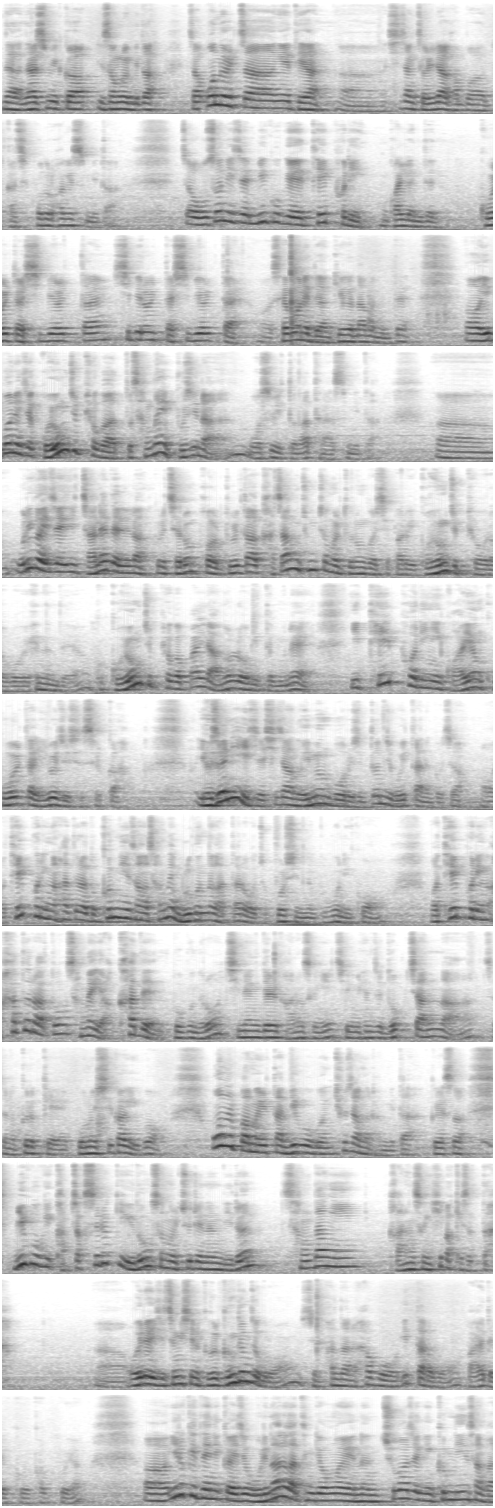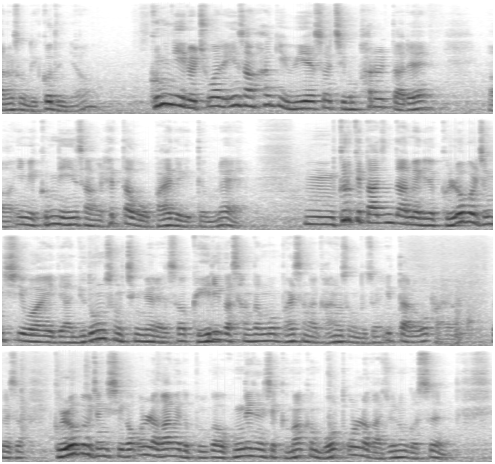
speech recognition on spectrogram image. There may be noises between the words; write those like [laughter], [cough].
네 안녕하십니까. 이성로입니다. 자 오늘 장에 대한 어, 시장 전략 한번 같이 보도록 하겠습니다. 자 우선 이제 미국의 테이퍼링 관련된 9월달 12월달 11월달 12월달 어, 세 번에 대한 기회가 남았는데 어, 이번에 이제 고용지표가 또 상당히 부진한 모습이 또 나타났습니다 어, 우리가 이제 이 자네 델라 그리고 제롬 펄둘 다 가장 중점을 두는 것이 바로 이 고용지표라고 했는데요. 그 고용지표가 빨리 안 올라오기 때문에 이 테이퍼링이 과연 9월달 이루어질 수 있을까? 여전히 이제 시장은 의문보를 지금 던지고 있다는 거죠. 어, 테이퍼링을 하더라도 금리 인상은 상당히 물 건너갔다고 볼 수 있는 부분이고 어, 테이퍼링 하더라도 상당히 약화된 부분으로 진행될 가능성이 지금 현재 높지 않나 저는 그렇게 보는 시각이고 오늘 밤에 일단 미국은 휴장을 합니다. 그래서 미국이 갑작스럽게 유동성을 줄이는 일은 상당히 가능성이 희박해졌다. 어, 오히려 이제 증시는 그걸 긍정적으로 지금 판단을 하고 있다고 봐야 될 것 같고요. 어, 이렇게 되니까 이제 우리나라 같은 경우에는 추가적인 금리 인상 가능성도 있거든요. 금리를 추가적으로 인상하기 위해서 지금 8월 달에 어, 이미 금리 인상을 했다고 봐야 되기 때문에 음, 그렇게 따진다면 이제 글로벌 증시와에 대한 유동성 측면에서 괴리가 상당 부분 발생할 가능성도 좀 있다고 봐요. 그래서 글로벌 증시가 올라감에도 불구하고 국내 증시가 그만큼 못 올라가 주는 것은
